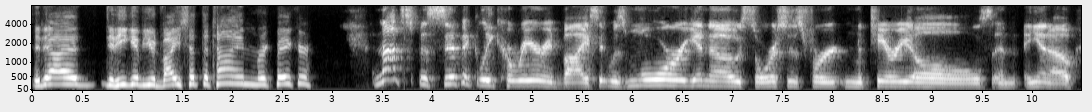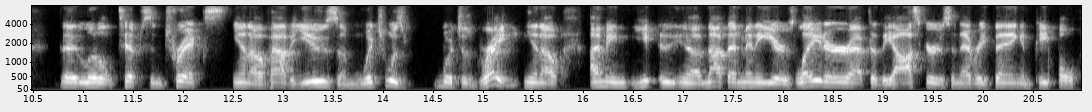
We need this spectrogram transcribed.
Did uh did he give you advice at the time, Rick Baker? Not specifically career advice. It was more, you know, sources for materials and you know the little tips and tricks, you know, of how to use them, which was which is great. You know, I mean, you, you know, not that many years later, after the Oscars and everything, and people,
